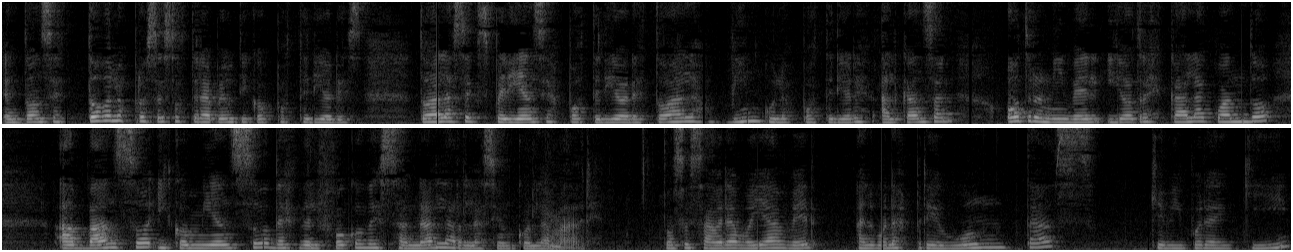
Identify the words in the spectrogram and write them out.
Entonces, todos los procesos terapéuticos posteriores, todas las experiencias posteriores, todos los vínculos posteriores alcanzan otro nivel y otra escala cuando avanzo y comienzo desde el foco de sanar la relación con la madre. Entonces, ahora voy a ver algunas preguntas que vi por aquí.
